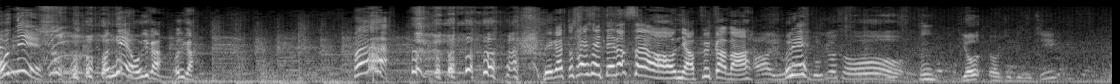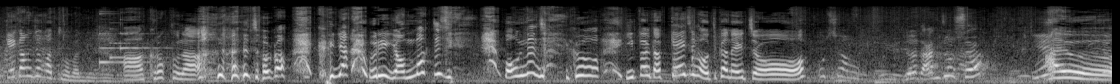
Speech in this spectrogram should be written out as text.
언니! 언니, 어디가? 어디가? 아! 내가 또 살살 때렸어요. 언니 아플까봐. 아, 이거 우리 녹여서 여, 어, 저기 뭐지? 깨강정 같은 거 만들고. 아 그렇구나. 나는 저거 그냥 우리 엿 먹듯이 먹는 줄 알고 이빨 다 깨지면 어떡하나 했죠. 엿안 줬어? 아유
